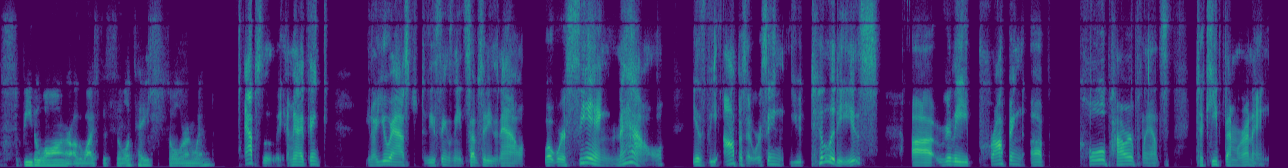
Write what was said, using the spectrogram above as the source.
speed along or otherwise facilitate solar and wind? Absolutely. I mean, I think, you know, you asked, do these things need subsidies now? What we're seeing now is the opposite. We're seeing utilities uh, really propping up coal power plants to keep them running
